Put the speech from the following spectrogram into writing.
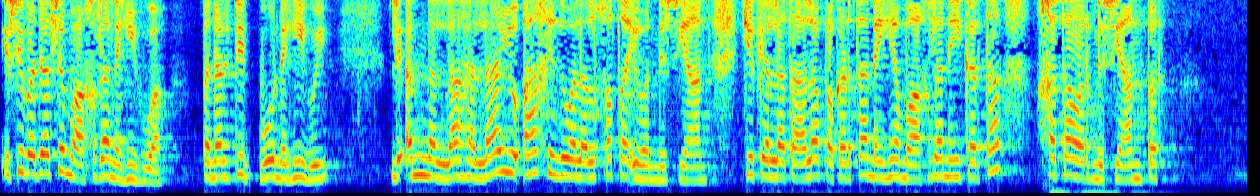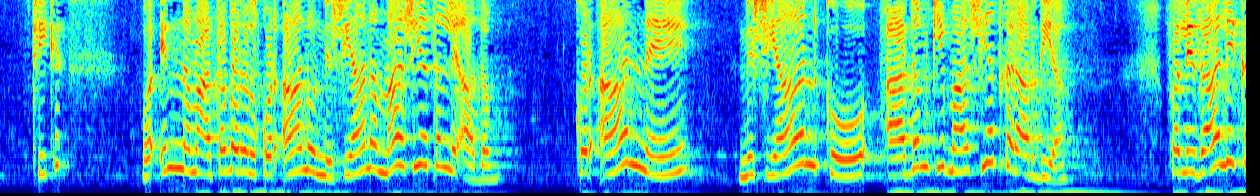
اسی وجہ سے مواخذہ نہیں ہوا پینلٹی وہ نہیں ہوئی۔ لأن اللہ لا يؤاخذ على الخطأ والنسيان۔ کیونکہ اللہ تعالیٰ پکڑتا نہیں ہے مواخذہ نہیں کرتا خطا اور نسیان پر۔ ٹھیک ہے؟ وہ ان نما تبر القرآن النسیان معصیت لآدم۔ قرآن نے نسیان کو آدم کی معصیت قرار دیا۔ فلذلك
